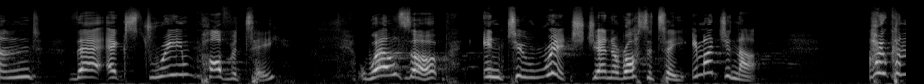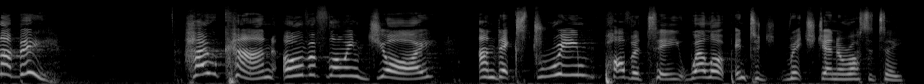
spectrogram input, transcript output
and their extreme poverty wells up into rich generosity. Imagine that. How can that be? How can overflowing joy and extreme poverty well up into rich generosity?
